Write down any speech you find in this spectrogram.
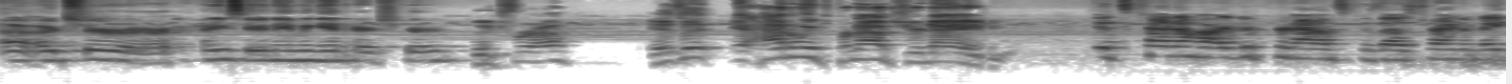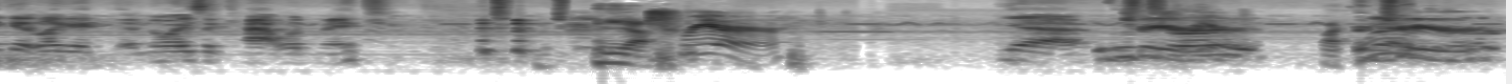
uh, Archer, how do you say your name again, Archer? Utra? Is it? Yeah, How do we pronounce your name? It's kind of hard to pronounce because I was trying to make it like a, a noise a cat would make. yeah. Trier. Yeah. Trier. Like, Archer.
